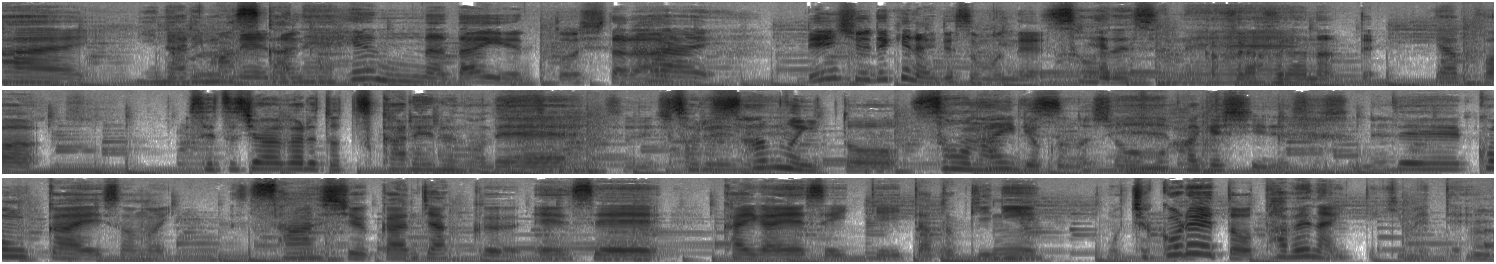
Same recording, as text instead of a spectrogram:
はい。になりますかね。でもなん変なダイエットしたら、はい。練習できないですもんね。そうですね。変なんかフラフラなんて。やっぱ切除上がると疲れるのでそそれで寒いと体力の消耗激しいですしね。で今回その3週間弱遠征海外遠征行っていた時にもうチョコレートを食べないって決めてうん。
